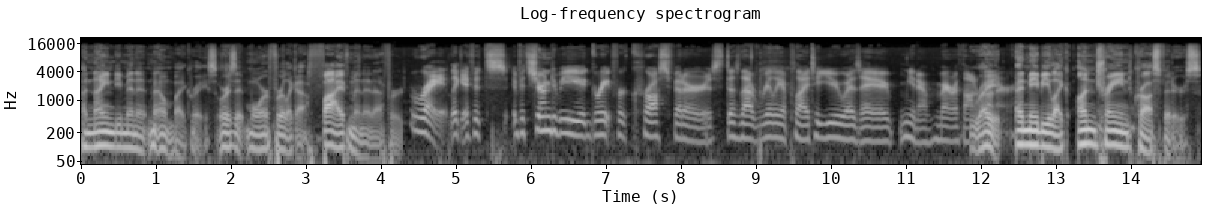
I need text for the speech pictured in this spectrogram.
a 90 minute mountain bike race or is it more for like a 5 minute effort? Right. Like if it's if it's shown to be great for crossfitters does that really apply to you as a you know marathon right. runner? And maybe like untrained crossfitters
